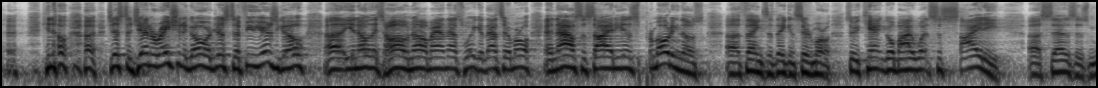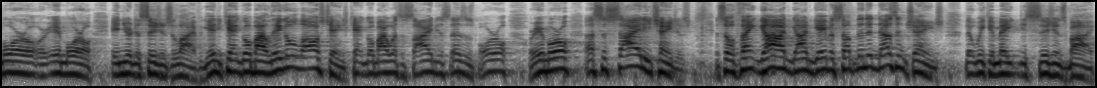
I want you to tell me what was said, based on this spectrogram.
you know, uh, just a generation ago or just a few years ago, uh, you know, they said, oh, no, man, that's wicked, that's immoral. And now society is promoting those uh, things that they consider moral. So you can't go by what society uh, says is moral or immoral in your decisions in life. Again, you can't go by legal laws change. Can't go by what society says is moral or immoral. Uh, society changes, and so thank God, God gave us something that doesn't change that we can make decisions by.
